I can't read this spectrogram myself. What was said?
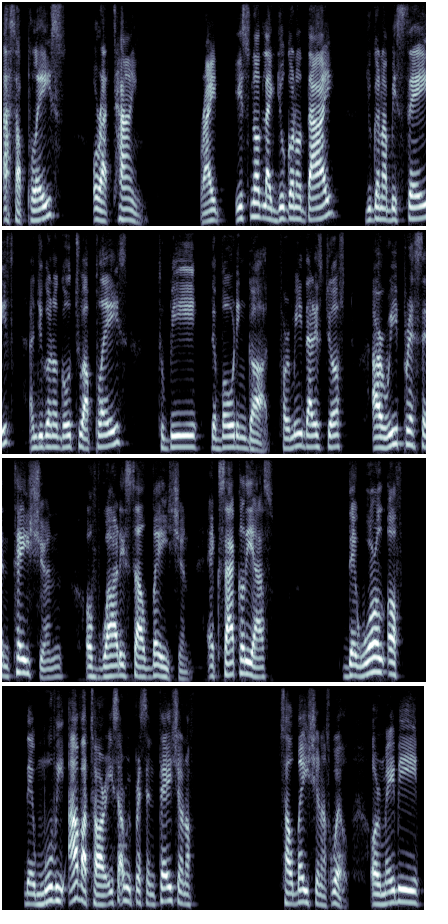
as a place or a time, right? It's not like you're going to die, you're going to be saved, and you're going to go to a place to be devoting God. For me, that is just a representation of what is salvation, exactly as the world of the movie Avatar is a representation of salvation as well or maybe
